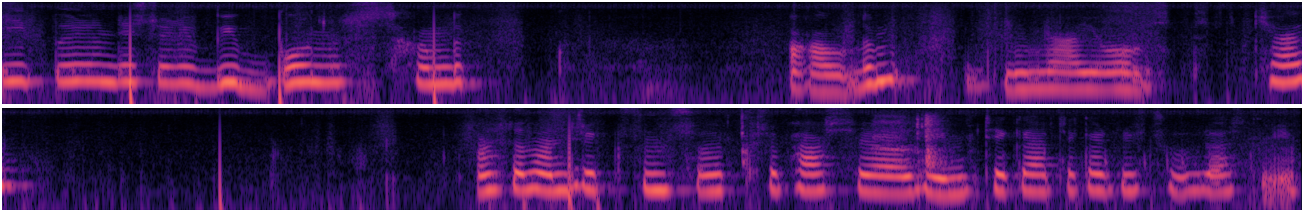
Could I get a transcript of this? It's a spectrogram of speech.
İlk bölümde şöyle bir bonus sandık aldım. Dünyayı oluştururken. Aslında ben direkt kısmını şöyle kırıp her şeyi alayım. Tekrar tekrar hiç uğraşmayayım.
